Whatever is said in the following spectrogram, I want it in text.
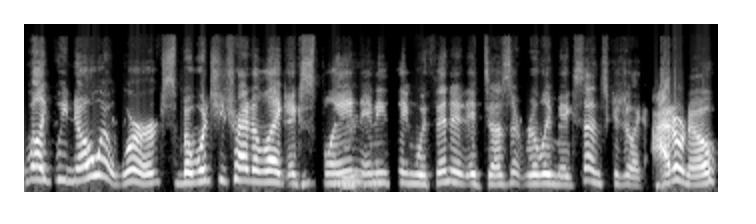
like we know it works, but once you try to like explain mm-hmm. anything within it, it doesn't really make sense because you're like, I don't know,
